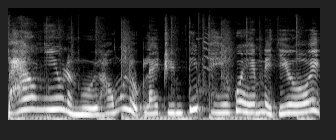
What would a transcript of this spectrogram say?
Bao nhiêu là người hóng lượt livestream tiếp theo của em này chị ơi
